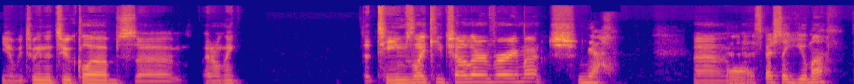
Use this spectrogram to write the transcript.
you know, between the two clubs, uh, I don't think the teams like each other very much. no, Um, uh, especially Yuma.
